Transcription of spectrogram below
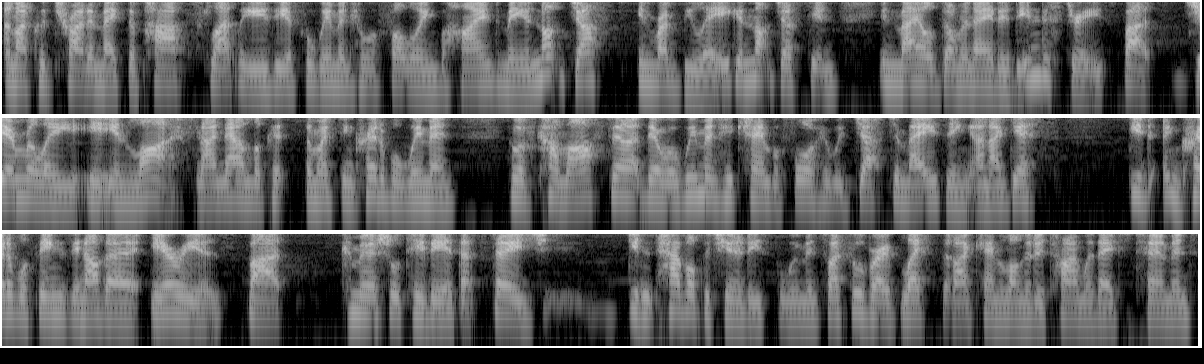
And I could try to make the path slightly easier for women who are following behind me, and not just in rugby league and not just in, in male dominated industries, but generally in life. And I now look at the most incredible women who have come after. There were women who came before who were just amazing and I guess did incredible things in other areas, but commercial TV at that stage didn't have opportunities for women. So I feel very blessed that I came along at a time where they determined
